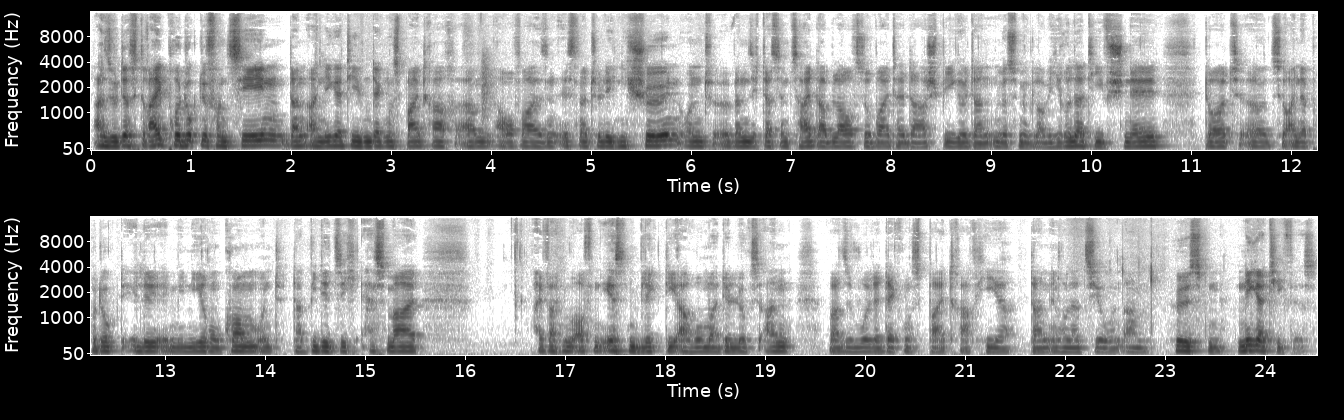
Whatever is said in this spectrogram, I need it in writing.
Also, dass drei Produkte von zehn dann einen negativen Deckungsbeitrag ähm, aufweisen, ist natürlich nicht schön. Und äh, wenn sich das im Zeitablauf so weiter darspiegelt, dann müssen wir, glaube ich, relativ schnell dort äh, zu einer Produkteliminierung kommen. Und da bietet sich erstmal einfach nur auf den ersten Blick die Aroma Deluxe an, weil sowohl der Deckungsbeitrag hier dann in Relation am höchsten negativ ist.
